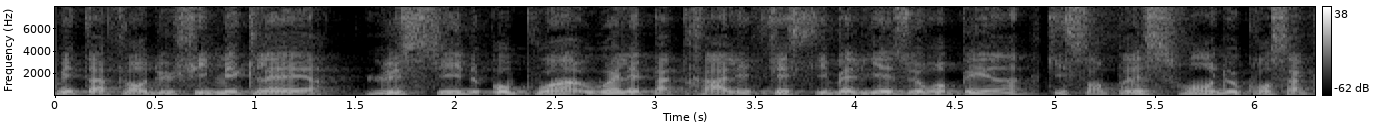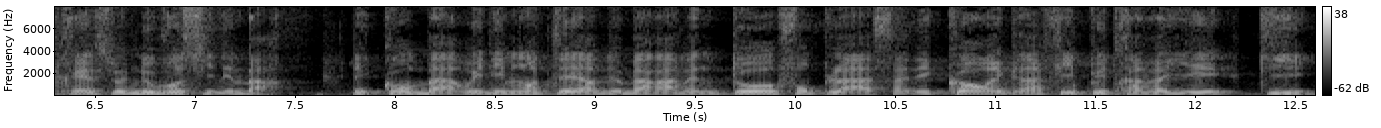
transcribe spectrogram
Métaphore du film est claire, lucide au point où elle épatera les festivaliers européens qui s'empresseront de consacrer ce nouveau cinéma. Les combats rudimentaires de Baravento font place à des chorégraphies plus travaillées qui,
